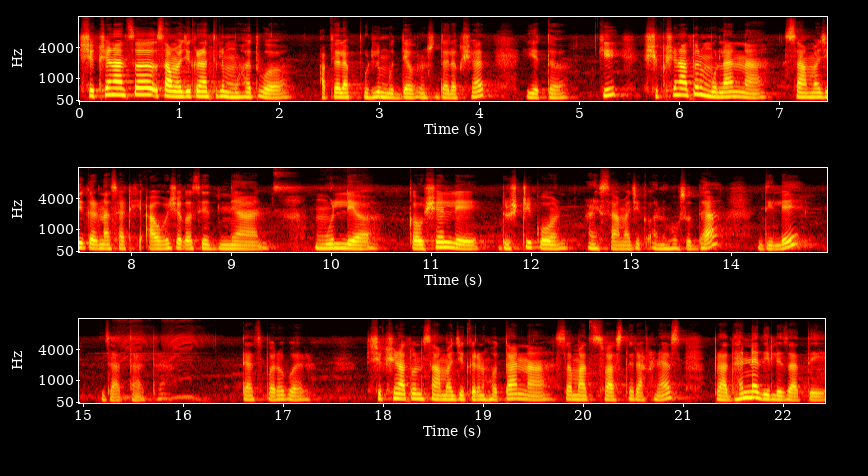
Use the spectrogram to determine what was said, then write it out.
शिक्षणाचं सामाजिकरणातील महत्त्व आपल्याला पुढील मुद्द्यावरून सुद्धा लक्षात येतं की शिक्षणातून मुलांना सामाजिकरणासाठी आवश्यक असे ज्ञान मूल्य कौशल्ये दृष्टिकोन आणि सामाजिक अनुभवसुद्धा दिले जातात. त्याचबरोबर शिक्षणातून सामाजिकरण होताना समाज स्वास्थ्य राखण्यास प्राधान्य दिले जाते.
